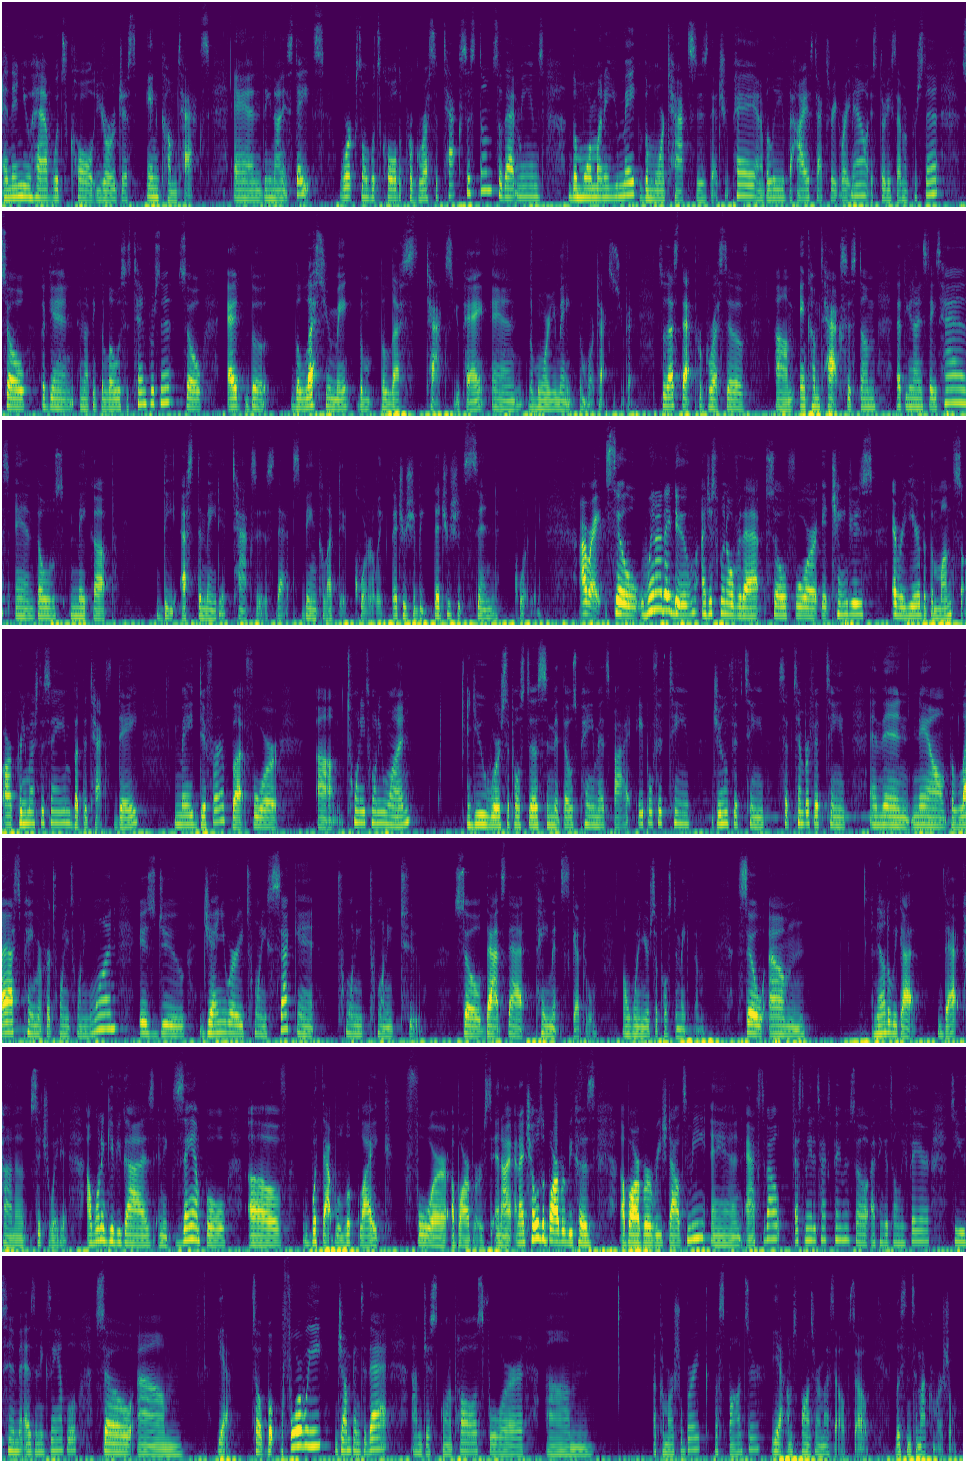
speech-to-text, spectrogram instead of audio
And then you have what's called your just income tax. And the United States works on what's called a progressive tax system. So that means the more money you make, the more taxes that you pay. And I believe the highest tax rate right now is 37%. So again, and I think the lowest is 10%. So at the the less you make, the, the less tax you pay, and the more you make, the more taxes you pay. So that's that progressive um, income tax system that the United States has, and those make up the estimated taxes that's being collected quarterly that you should be that you should send quarterly. All right, so when are they due? I just went over that. So for it changes every year, but the months are pretty much the same, but the tax day may differ. But for um, 2021, you were supposed to submit those payments by April 15th, June 15th, September 15th, and then now the last payment for 2021 is due January 22nd, 2022. So that's that payment schedule on when you're supposed to make them. So um, now that we got that kind of situated. I want to give you guys an example of what that will look like for a barber's. And I and I chose a barber because a barber reached out to me and asked about estimated tax payments. So I think it's only fair to use him as an example. So um, yeah. So but before we jump into that, I'm just going to pause for um, a commercial break, a sponsor. Yeah, I'm sponsoring myself. So listen to my commercial.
